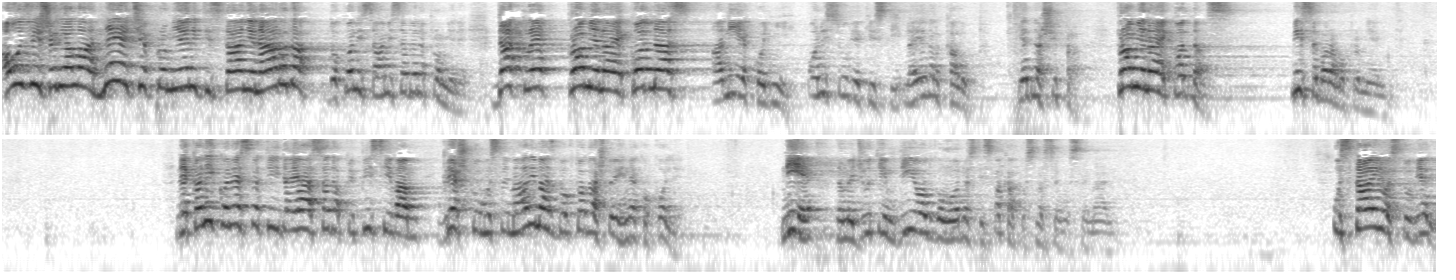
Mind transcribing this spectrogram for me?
A uzvišeni Allah neće promijeniti stanje naroda dok oni sami sebe ne promijene. Dakle, promjena je kod nas, a nije kod njih. Oni su uvijek isti. Na jedan kalup. Jedna šifra. Promjena je kod nas. Mi se moramo promijeniti. Neka niko ne shvati da ja sada pripisivam grešku muslimanima zbog toga što ih neko kolje. Nije, no međutim, dio odgovornosti svakako snose muslimani. Ustajnost u vjeri.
